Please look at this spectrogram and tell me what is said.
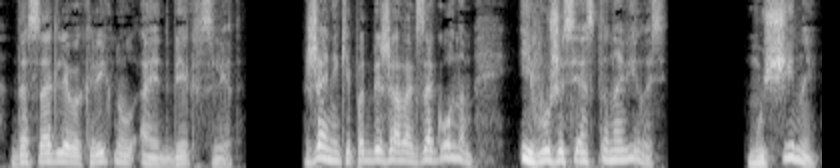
— досадливо крикнул Айтбек вслед. Жанники подбежала к загонам и в ужасе остановилась. Мужчины,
